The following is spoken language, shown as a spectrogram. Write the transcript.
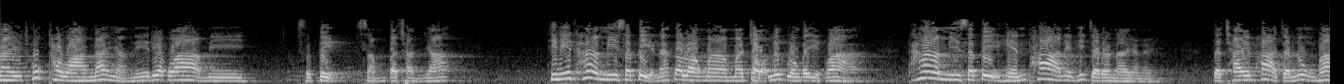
ในทุกทวารได้อย่างนี้เรียกว่ามีสติสัมปชัญญะ ทีนี้ถ้ามีสตินะก็ลองมามาเจาะลึกลงไปอีกว่า ถ้ามีสติเห็นผ้าเนี่ยพิจารณายังไง จะใช้ผ้าจะนุ่งผ้า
